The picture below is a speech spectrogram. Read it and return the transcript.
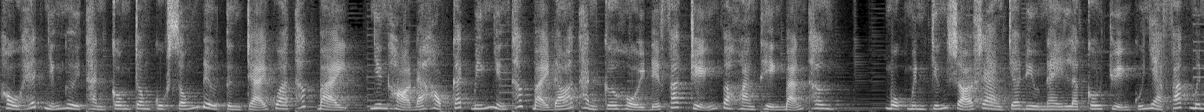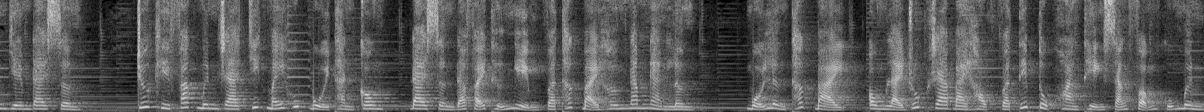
Hầu hết những người thành công trong cuộc sống đều từng trải qua thất bại, nhưng họ đã học cách biến những thất bại đó thành cơ hội để phát triển và hoàn thiện bản thân. Một minh chứng rõ ràng cho điều này là câu chuyện của nhà phát minh James Dyson. Trước khi phát minh ra chiếc máy hút bụi thành công, Dyson đã phải thử nghiệm và thất bại hơn 5.000 lần. Mỗi lần thất bại, ông lại rút ra bài học và tiếp tục hoàn thiện sản phẩm của mình.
